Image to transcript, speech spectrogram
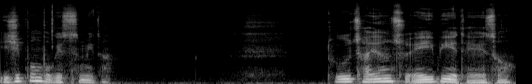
20번 보겠습니다. 두 자연수 A, B에 대해서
